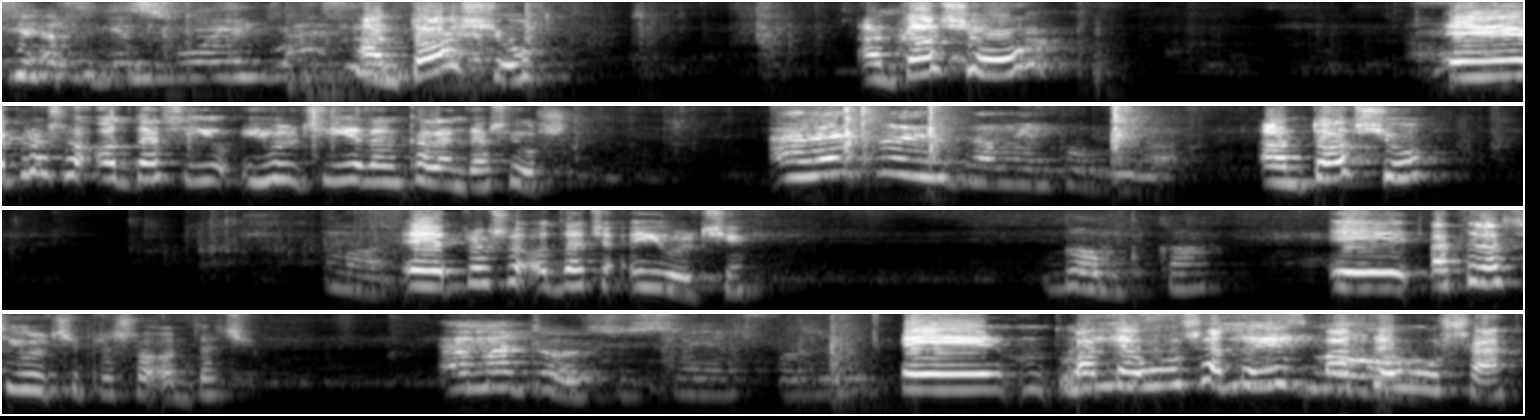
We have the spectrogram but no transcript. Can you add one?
kwiatki swoje. Antosiu! Antosiu! E, proszę oddać Ju- Julci jeden kalendarz już. Ale to już dla mnie pobywa. Antosiu! No. E, proszę oddać Julci. Gąbka. E, a teraz Julci proszę oddać. A Mateusz jeszcze nie otworzył. E, Mateusza to jest jego. Mateusza.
